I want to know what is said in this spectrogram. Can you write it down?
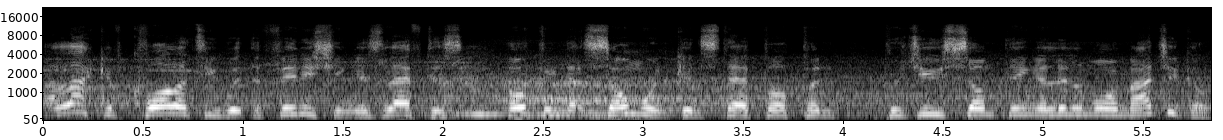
a lack of quality with the finishing has left us hoping that someone can step up and produce something a little more magical.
